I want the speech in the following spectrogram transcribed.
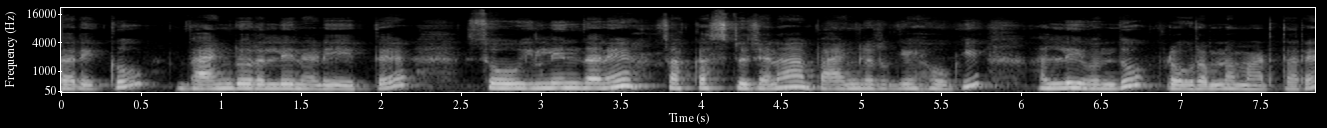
ತಾರೀಕು ಬ್ಯಾಂಗ್ಳೂರಲ್ಲಿ ನಡೆಯುತ್ತೆ. ಸೊ ಇಲ್ಲಿಂದನೇ ಸಾಕಷ್ಟು ಜನ ಬ್ಯಾಂಗ್ಳೂರಿಗೆ ಹೋಗಿ ಅಲ್ಲಿ ಒಂದು ಪ್ರೋಗ್ರಾಮ್ನ ಮಾಡ್ತಾರೆ.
